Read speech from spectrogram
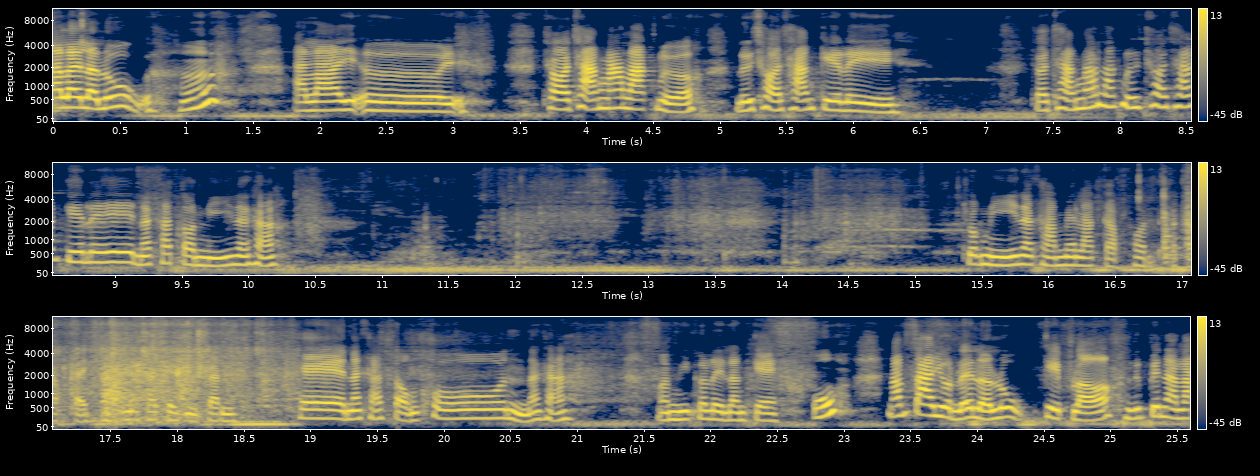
อะไรล่ะลูกอะไรเอ่ยชอช้างน่ารักหรือหรือชอช้างเกเรชอช้างน่ารักหรือชอช้างเกเรนะคะ ตอนนี้นะคะช่วงนี้นะคะแม่รักกับพอกับสายฟ้านะคะจะอยู่กันแค่นะคะสองคนนะคะ มามีก็เลยรังแก โอ้น้ำตาหยดเลยเหรอลูก เก็บเหรอ หรือเป็นอะไร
